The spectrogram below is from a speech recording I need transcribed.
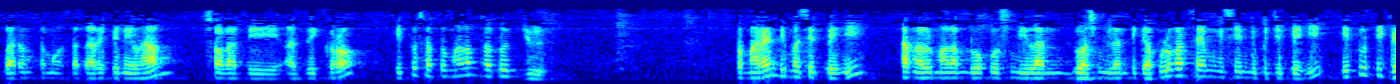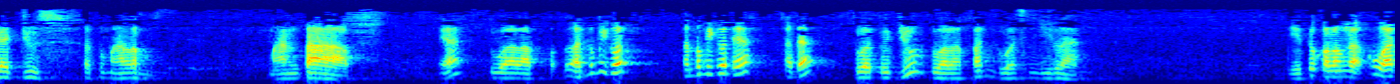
bareng sama Ustadz Arifin Ilham, sholat di Azikro, itu satu malam satu juz. Kemarin di Masjid BI, tanggal malam 29, 29.30 kan saya mengisi di Masjid BI, itu tiga juz satu malam. Mantap. Ya, 28. Antum ikut? Antum ikut ya? Ada 27, 28, 29. Itu kalau nggak kuat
